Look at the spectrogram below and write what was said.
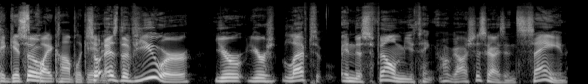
it gets So- quite complicated. So as the viewer, you're you're left in this film. You think, oh gosh, this guy's insane.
